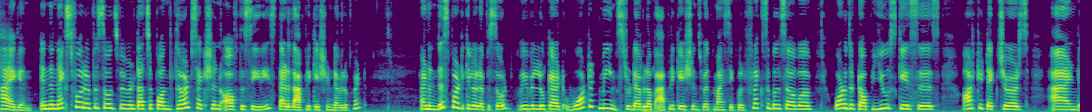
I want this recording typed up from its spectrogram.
Hi again. In the next four episodes, we will touch upon the third section of the series that is application development. And in this particular episode, we will look at what it means to develop applications with MySQL Flexible Server, what are the top use cases, architectures, and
